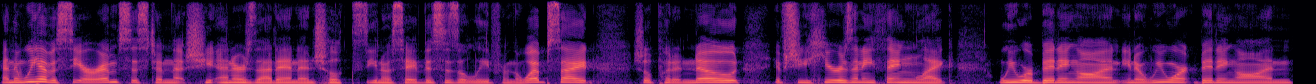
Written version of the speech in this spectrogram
And then we have a CRM system that she enters that in and she'll, you know, say this is a lead from the website. She'll put a note. If she hears anything like we were bidding on, you know, we weren't bidding on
